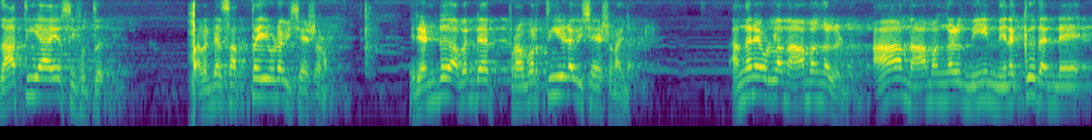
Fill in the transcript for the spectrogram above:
ദാത്തിയായ സിഫത്ത്. അവന്റെ സത്തയുടെ വിശേഷണം. രണ്ട് അവന്റെ പ്രവൃത്തിയുടെ വിശേഷണങ്ങൾ. അങ്ങനെയുള്ള നാമങ്ങളുണ്ട്. ആ നാമങ്ങൾ നീ നിനക്ക് തന്നെ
